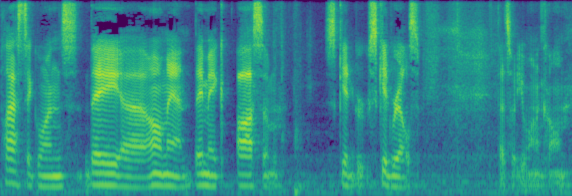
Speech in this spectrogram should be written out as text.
plastic ones, they, uh, oh man, they make awesome skid, skid rails. That's what you want to call them.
